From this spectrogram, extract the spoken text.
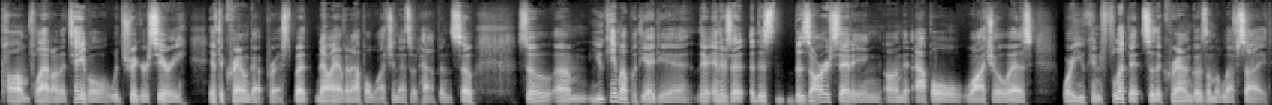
palm flat on the table would trigger Siri if the crown got pressed. But now I have an Apple Watch and that's what happens. So so um, you came up with the idea there, and there's a this bizarre setting on the Apple Watch OS where you can flip it so the crown goes on the left side.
